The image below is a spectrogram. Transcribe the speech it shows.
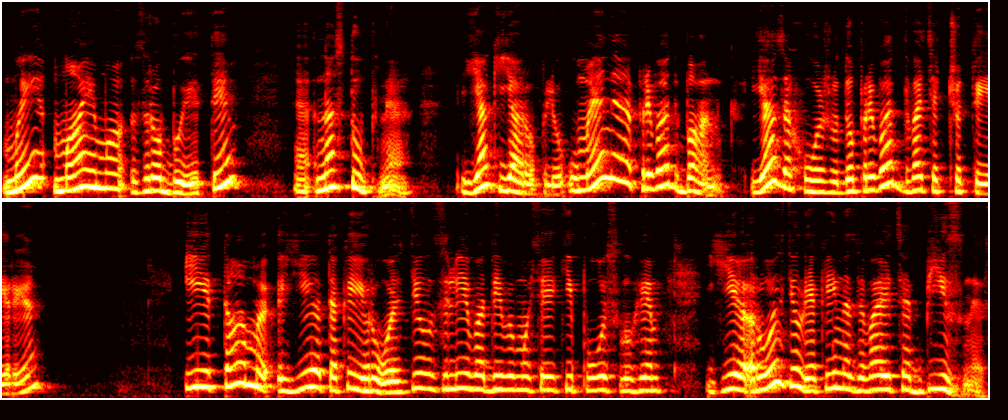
Ми маємо зробити е, наступне. Як я роблю? У мене Приватбанк. Я заходжу до Приват24. І там є такий розділ, зліва дивимося, які послуги. Є розділ, який називається бізнес.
